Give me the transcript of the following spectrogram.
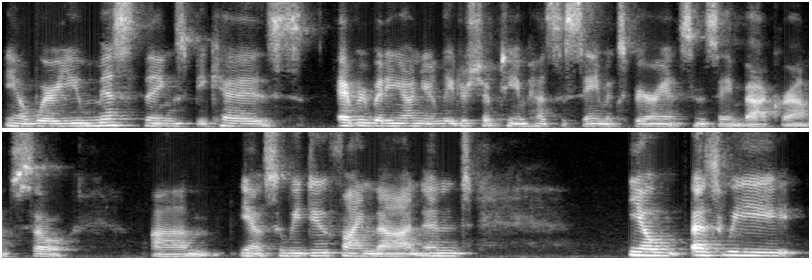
you know, where you miss things because everybody on your leadership team has the same experience and same background. So um, you know, so we do find that, and you know, as we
